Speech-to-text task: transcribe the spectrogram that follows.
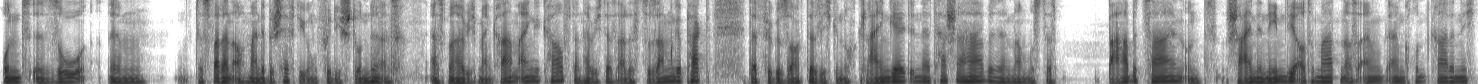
und äh, so ähm, das war dann auch meine Beschäftigung für die Stunde. Also erstmal habe ich meinen Kram eingekauft, dann habe ich das alles zusammengepackt, dafür gesorgt, dass ich genug Kleingeld in der Tasche habe, denn man muss das bar bezahlen und Scheine nehmen die Automaten aus einem, Grund gerade nicht.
